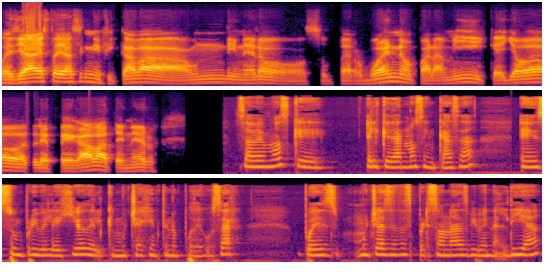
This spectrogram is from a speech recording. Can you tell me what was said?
pues ya esto ya significaba un dinero súper bueno para mí que yo le pegaba a tener. Sabemos que el quedarnos en casa es un privilegio del que mucha gente no puede gozar, pues muchas de esas personas viven al día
